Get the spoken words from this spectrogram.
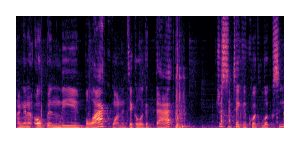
I'm gonna open the black one and take a look at that, just to take a quick look-see.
